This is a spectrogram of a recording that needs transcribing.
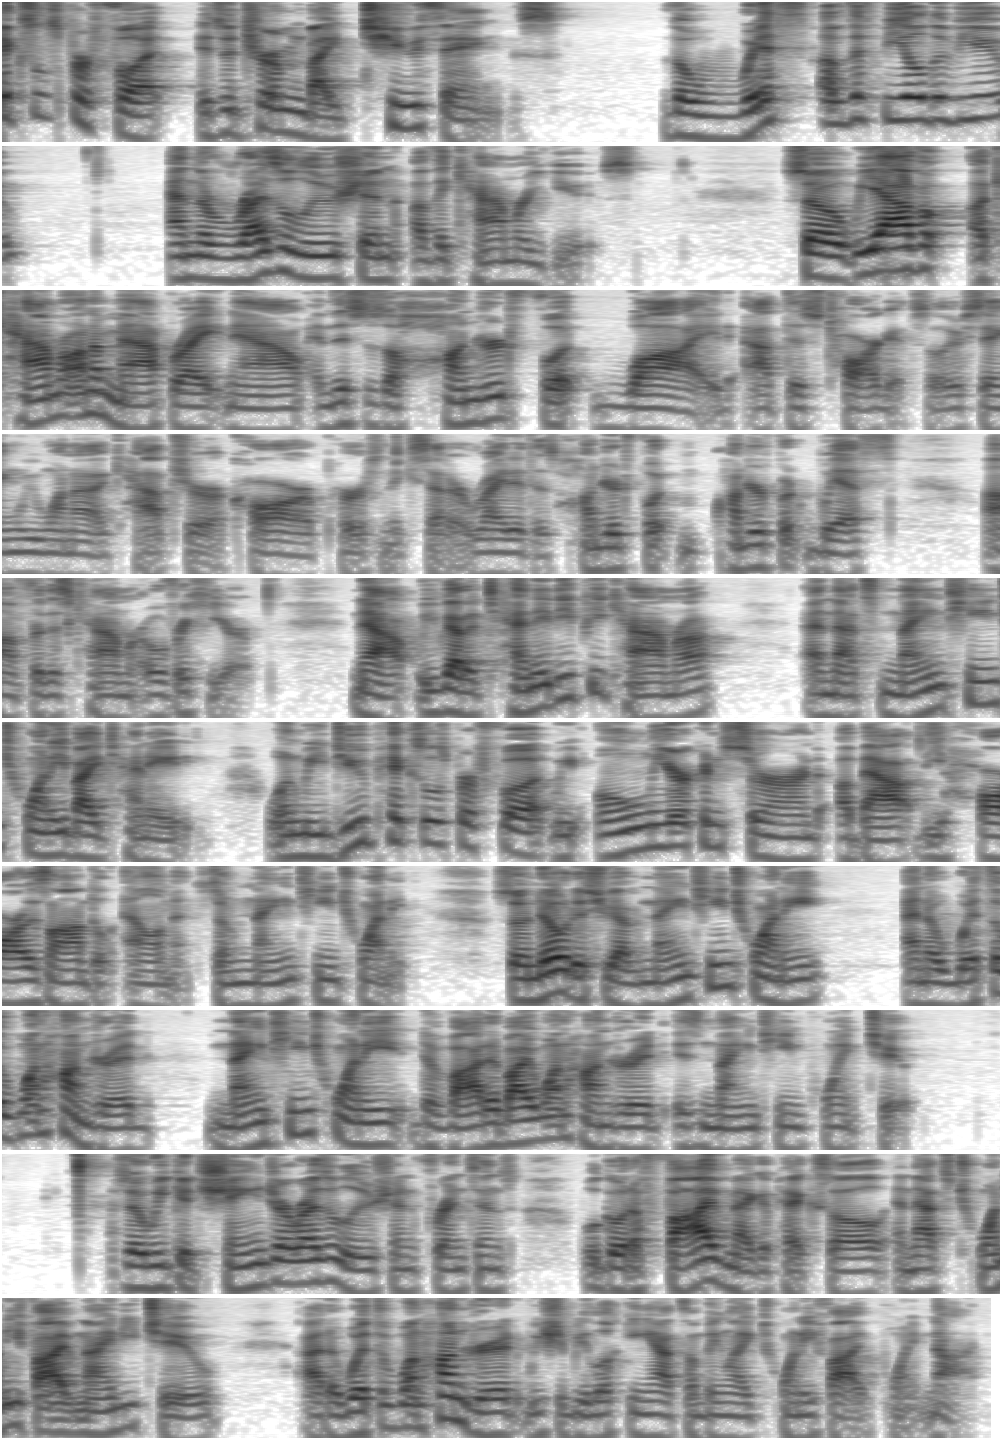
Pixels per foot is determined by two things the width of the field of view and the resolution of the camera used. So we have a camera on a map right now, and this is 100 foot wide at this target. So they're saying we want to capture a car, a person, etc. right at this 100 foot, 100 foot width uh, for this camera over here. Now, we've got a 1080p camera, and that's 1920 by 1080. When we do pixels per foot, we only are concerned about the horizontal element, so 1920. So notice you have 1920 and a width of 100, 1920 divided by 100 is 19.2. So we could change our resolution. For instance, we'll go to 5 megapixel, and that's 2592. At a width of 100, we should be looking at something like 25.9.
